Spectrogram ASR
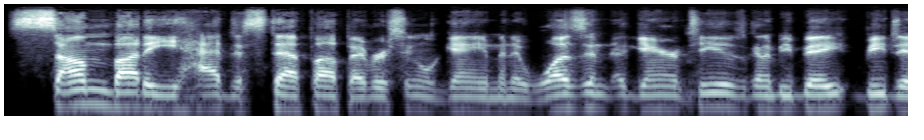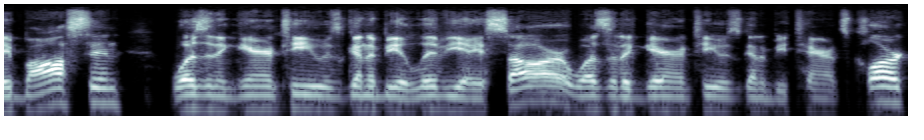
somebody had to step up every single game, and it wasn't a guarantee it was going to be BJ Boston, wasn't a guarantee it was going to be Olivier Sarr, wasn't a guarantee it was going to be Terrence Clarke.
